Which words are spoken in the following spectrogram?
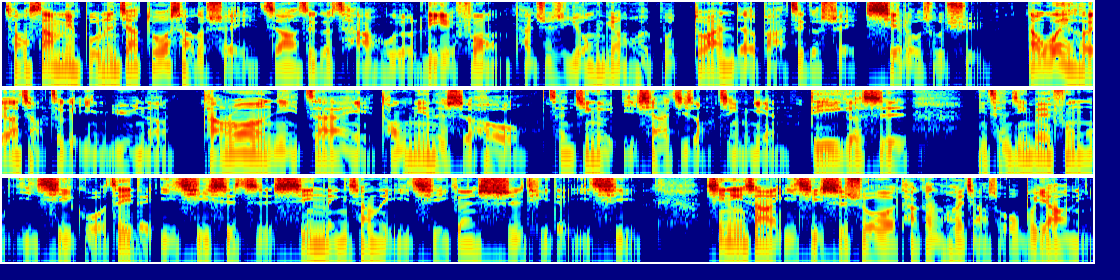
从上面不论加多少的水，只要这个茶壶有裂缝，它就是永远会不断的把这个水泄露出去。那为何要讲这个隐喻呢？倘若你在童年的时候曾经有以下几种经验，第一个是你曾经被父母遗弃过。这里的遗弃是指心灵上的遗弃跟实体的遗弃。心灵上的遗弃是说他可能会讲说“我不要你”，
